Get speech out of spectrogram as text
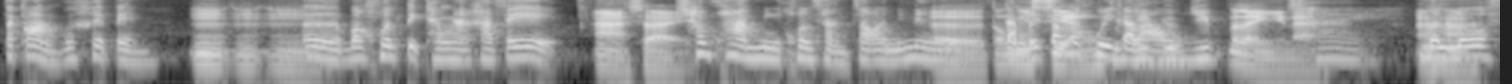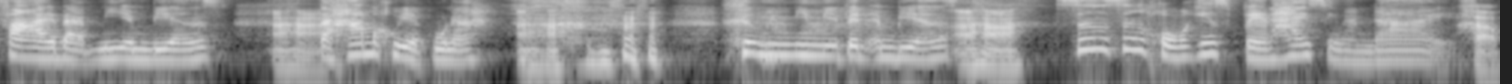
แต่ก่อนเราก็เคยเป็นอืมอืมอืมเออบางคนติดทำงานคาเฟ่อ่าใช่ชอบความมีคนสัญจรนิดนึงเออต้องแต่มีไม่ต้องเสียงมาคุยกับเรายุบยิบๆอะไรอย่างเงี้ยนะใช่อ่าฮะเหมือนโลไฟล์แบบมี ambience อ่าฮะแต่ห้ามมาคุยกับกูนะอ่าฮะคือมีมีมีเป็น ambience อ่าฮะซึ่งซึ่ง co-working space ให้สิ่งนั้นได้ครับ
